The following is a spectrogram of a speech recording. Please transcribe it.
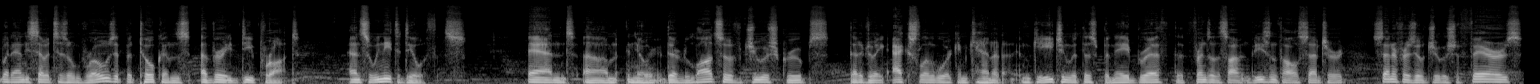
when anti-Semitism grows, it betokens a very deep rot, and so we need to deal with this. And um, you know, there are lots of Jewish groups that are doing excellent work in Canada, engaging with this B'nai B'rith, the Friends of the Simon Wiesenthal Center, Center for Israel-Jewish Affairs.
